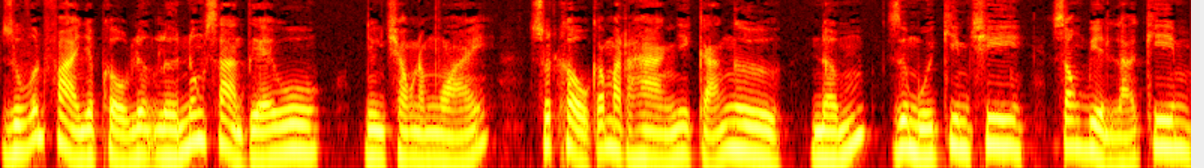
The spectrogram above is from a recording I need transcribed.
Dù vẫn phải nhập khẩu lượng lớn nông sản từ EU, nhưng trong năm ngoái, xuất khẩu các mặt hàng như cá ngừ, nấm, dưa muối kim chi, rong biển lá kim,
